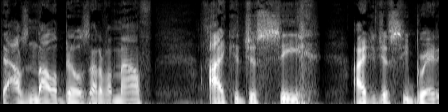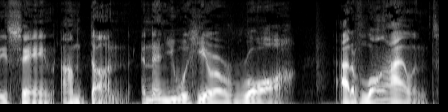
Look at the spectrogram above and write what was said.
thousand dollar bills out of her mouth. I could just see, I could just see Brady saying, "I'm done," and then you will hear a roar out of Long Island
